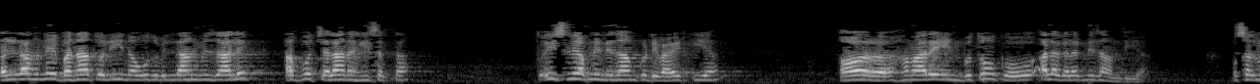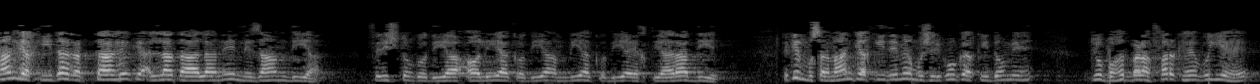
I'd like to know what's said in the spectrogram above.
اللہ نے بنا تو لی، نعوذ باللہ من ذالک، اب وہ چلا نہیں سکتا۔ تو اس نے اپنے نظام کو ڈیوائڈ کیا اور ہمارے ان بتوں کو الگ الگ نظام دیا۔ مسلمان یہ عقیدہ رکھتا ہے کہ اللہ تعالی نے نظام دیا، فرشتوں کو دیا، اولیاء کو دیا، انبیاء کو دیا، اختیارات دیے۔ لیکن مسلمان کے عقیدے میں مشرقوں کے عقیدوں میں جو بہت بڑا فرق ہے وہ یہ ہے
